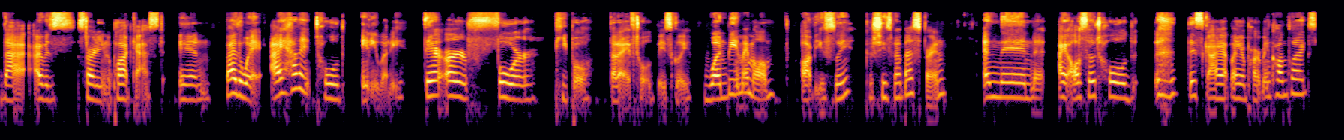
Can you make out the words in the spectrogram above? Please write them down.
that I was starting a podcast. And by the way, I haven't told anybody. There are four people that I have told basically. One being my mom, obviously, because she's my best friend. And then I also told this guy at my apartment complex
